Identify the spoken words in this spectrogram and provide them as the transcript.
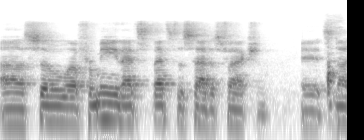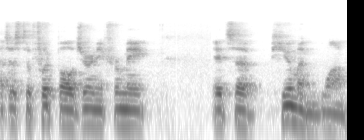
Uh, so uh, for me, that's that's the satisfaction. It's not just a football journey for me; it's a human one.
